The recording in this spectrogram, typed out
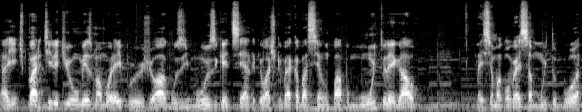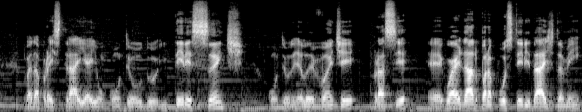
a gente partilha de um mesmo amor aí por jogos e música, etc, que eu acho que vai acabar sendo um papo muito legal. Vai ser uma conversa muito boa, vai dar para extrair aí um conteúdo interessante, conteúdo relevante aí para ser é, guardado para a posteridade também.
